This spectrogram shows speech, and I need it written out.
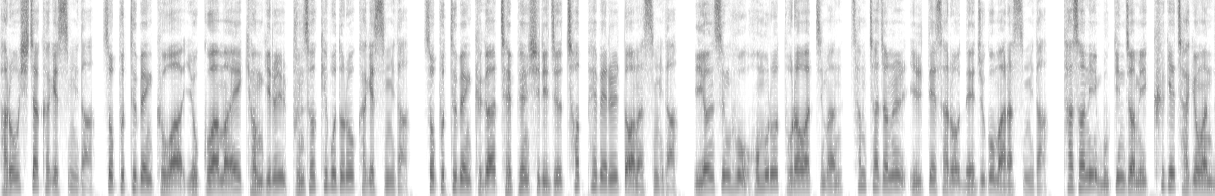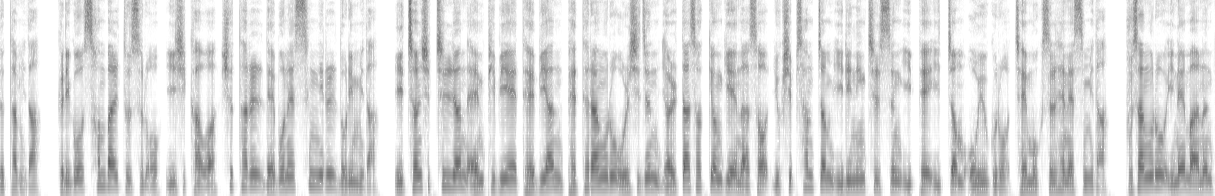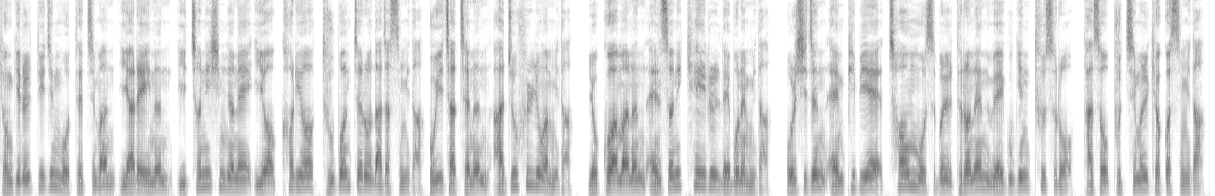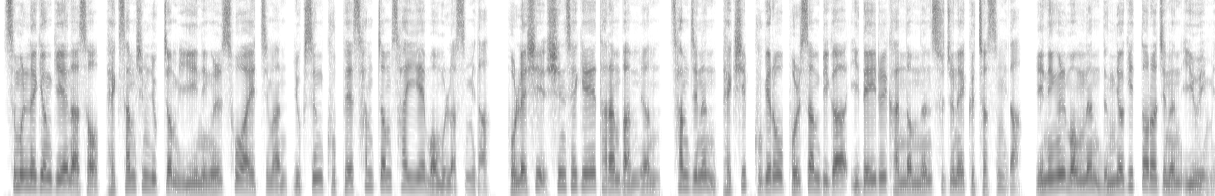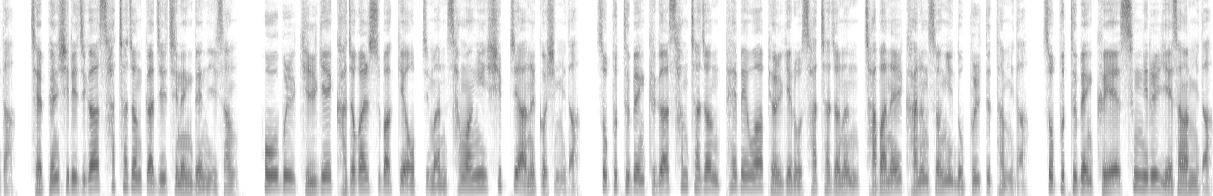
바로 시작하겠습니다. 소프트뱅크와 요코하마의 경기를 분석해 보도록 하겠습니다. 소프트뱅크가 재팬 시리즈 첫 패배를 떠안았습니다. 2연승 후 홈으로 돌아왔지만 3차전을 1대4로 내주고 말았습니다. 타선이 묶인 점이 크게 작용한 듯합니다. 그리고 선발 투수로 이시카와 슈타를 내보내 승리를 노립니다. 2017년 NPB에 데뷔한 베테랑으로 올 시즌 15경기에 나서 63.1이닝 7승 2패 2.56으로 제 몫을 해냈습니다. 부상으로 인해 많은 경기를 뛰진 못했지만 ERA는 2020년에 이어 커리어 두 번째로 낮았습니다. 부위 자체는 아주 훌륭합니다. 요코하마는 앤서니 K를 내보냅니다. 올 시즌 NPB의 처음 모습을 드러낸 외국인 투수로 다소 부침을 겪었습니다. 24경기에 나서 136.2이닝을 소화했지만 6승 9패 3.42에 머물렀습니다. 볼넷이 53개에 달한 반면 삼진은 119개로 볼삼비가 2대1을 간 넘는 수준에 그쳤습니다. 이닝을 먹는 능력이 떨어지는 이유입니다. 재팬 시리즈가 4차전까지 진행된 이상 호흡을 길게 가져갈 수밖에 없지만 상황이 쉽지 않을 것입니다. 소프트뱅크가 3차전 패배와 별개로 4차전은 잡아낼 가능성이 높을 듯합니다. 소프트뱅크의 승리를 예상합니다.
